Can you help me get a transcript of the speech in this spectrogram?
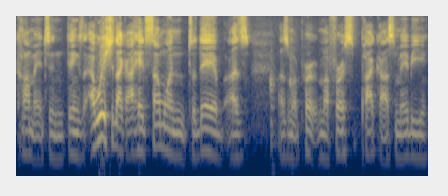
comment and things. I wish like I had someone today as as my per, my first podcast. Maybe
